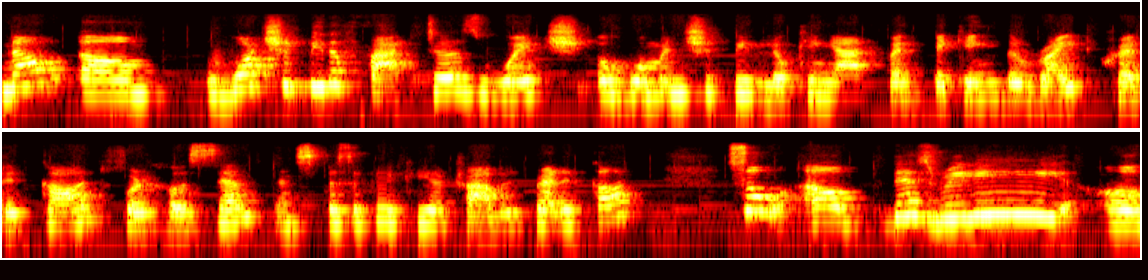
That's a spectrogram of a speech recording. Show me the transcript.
Now, um, what should be the factors which a woman should be looking at when picking the right credit card for herself and specifically a travel credit card? So uh, there's really a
